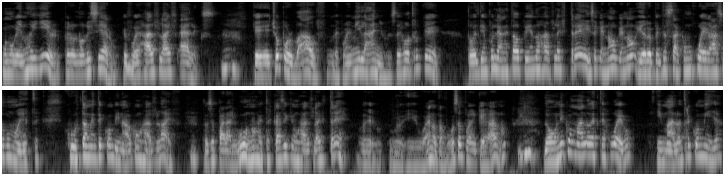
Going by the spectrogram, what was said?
como Game of the Year, pero no lo hicieron, que fue Half-Life Alex, que es hecho por Valve después de mil años. Ese es otro que todo el tiempo le han estado pidiendo Half-Life 3 y dice que no, que no, y de repente saca un juegazo como este, justamente combinado con Half-Life. Entonces, para algunos, esto es casi que un Half-Life 3. Eh, y bueno, tampoco se pueden quejar, ¿no? Lo único malo de este juego, y malo entre comillas,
